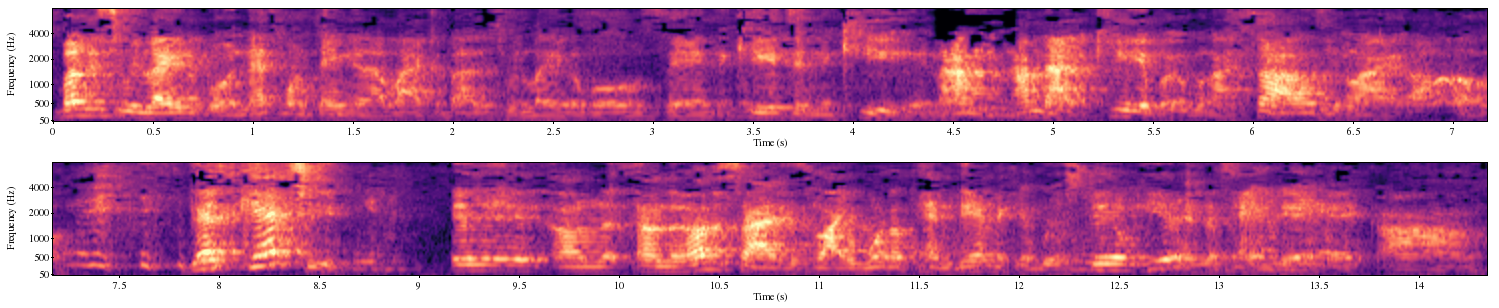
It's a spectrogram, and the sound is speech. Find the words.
But it's relatable, and that's one thing that I like about it. It's relatable, saying the kid's and the kid. And I'm, I'm not a kid, but when I saw it, I was like, oh, that's catchy. And then on the, on the other side, it's like, what a pandemic, and we're still here in the pandemic. Um,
